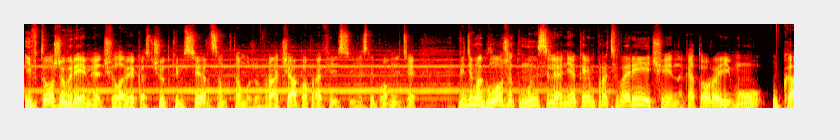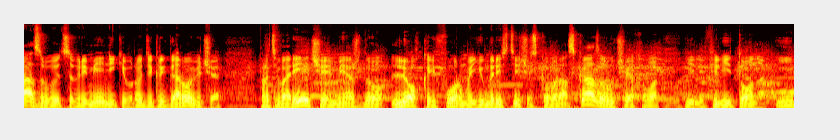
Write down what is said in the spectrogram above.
И в то же время человека с чутким сердцем, к тому же врача по профессии, если помните, видимо, гложет мысль о некоем противоречии, на которое ему указывают современники вроде Григоровича. Противоречие между легкой формой юмористического рассказа у Чехова или филитона и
